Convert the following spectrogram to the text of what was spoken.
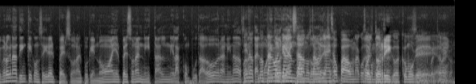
Primero que nada tienen que conseguir el personal, porque no hay el personal, ni están ni las computadoras, ni nada Sí, para no, estar no están organizados, no están organizados para una cosa Puerto como esa. Rico es como Sí, que... Puerto no, Rico.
